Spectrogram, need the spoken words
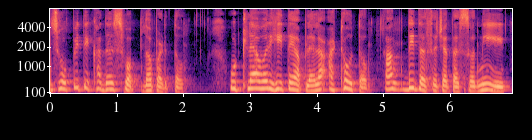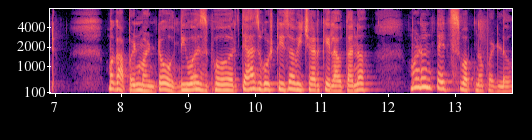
झोपेत एखादं स्वप्न पडतं. उठल्यावरही ते आपल्याला आठवतं. अगदी तसंच्या तसं नीट. मग आपण म्हणतो दिवसभर त्याच गोष्टीचा विचार केला होता ना? म्हणून तेच स्वप्न पडलं.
